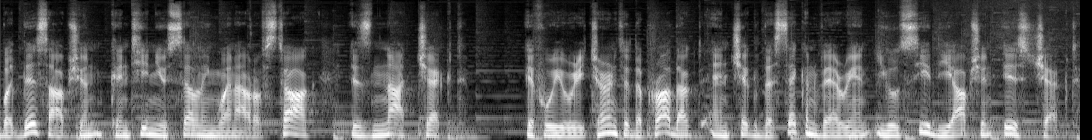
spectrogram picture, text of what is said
but this option, continue selling when out of stock, is not checked. If we return to the product and check the second variant, you'll see the option is checked.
